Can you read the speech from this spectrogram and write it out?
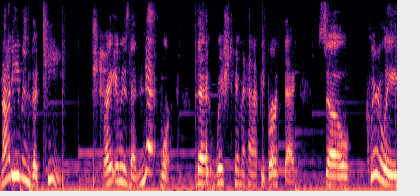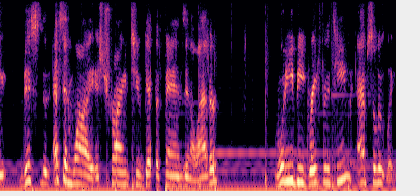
not even the team, right? It was the network that wished him a happy birthday. So clearly, this the SNY is trying to get the fans in a lather. Would he be great for the team? Absolutely.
